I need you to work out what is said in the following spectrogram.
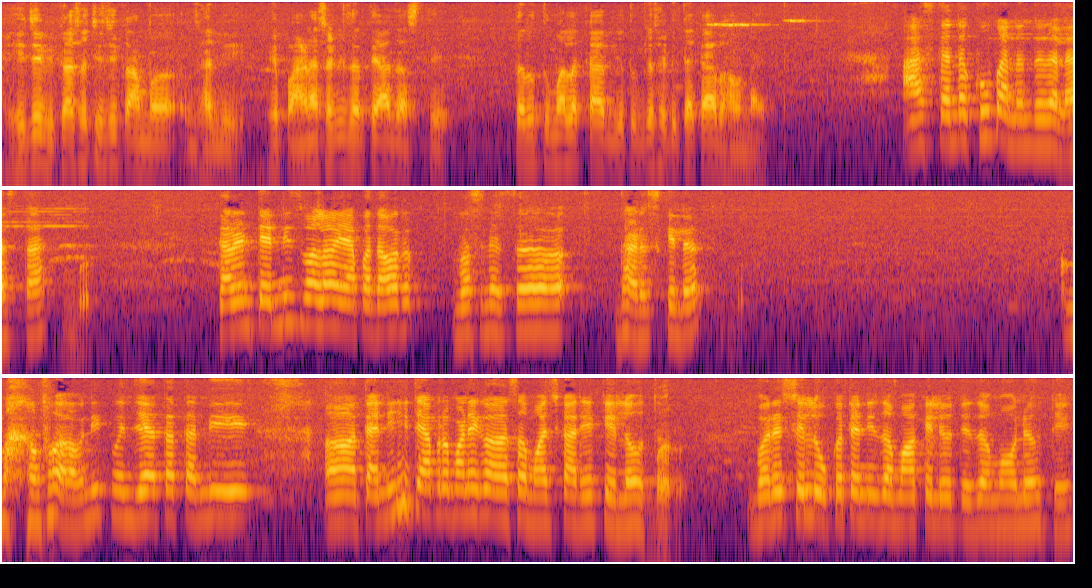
हे जे विकासाची जी कामं झाली हे पाहण्यासाठी जर ते आज असते तर तुम्हाला काय म्हणजे तुमच्यासाठी त्या काय भावना आहेत? आज त्यांना खूप आनंद झाला असता. कारण त्यांनीच मला या पदावर बसण्याचं धाडस केलं. भावनिक म्हणजे आता त्यांनी त्यांनीही त्याप्रमाणे समाजकार्य केलं होतं. बरं. बरेचसे लोक त्यांनी जमा केले होते जमवले होते.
